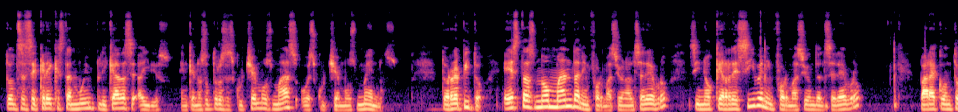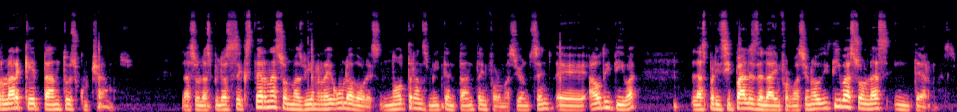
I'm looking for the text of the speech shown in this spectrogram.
Entonces se cree que están muy implicadas, ay Dios, en que nosotros escuchemos más o escuchemos menos. Entonces repito, estas no mandan información al cerebro, sino que reciben información del cerebro para controlar qué tanto escuchamos. Las células pilosas externas son más bien reguladores, no transmiten tanta información eh, auditiva. Las principales de la información auditiva son las internas.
